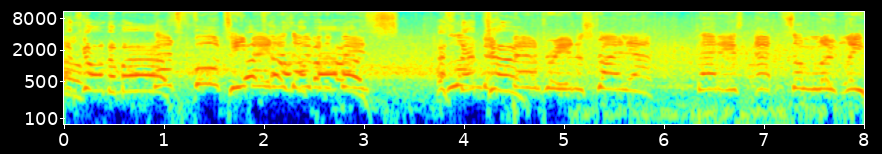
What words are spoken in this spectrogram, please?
Let's go on the mark! That's 40 metres over the Miles! fence. That's Longest Neptune! boundary in Australia. That is absolutely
